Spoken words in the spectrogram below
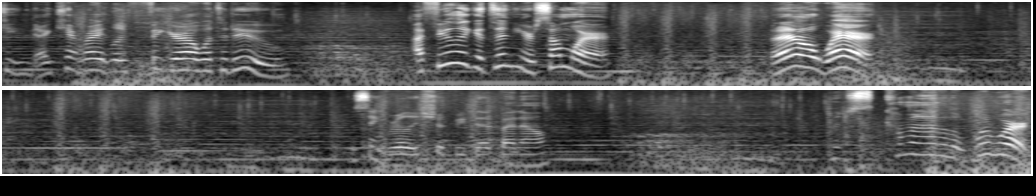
can't, I can't right like figure out what to do. I feel like it's in here somewhere, but I don't know where. This thing really should be dead by now. They're just coming out of the woodwork.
